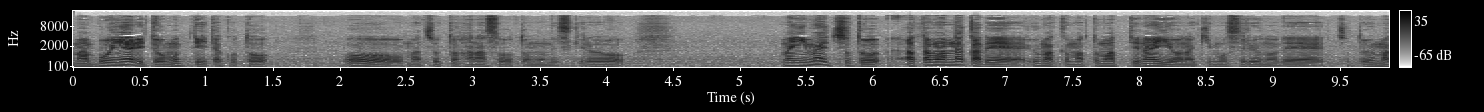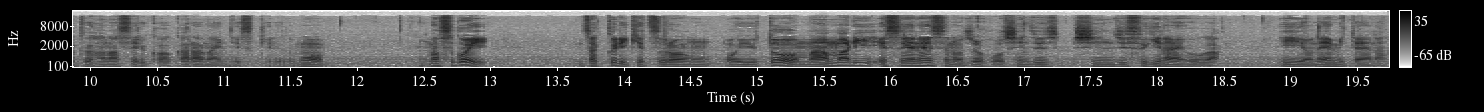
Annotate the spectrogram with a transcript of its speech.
まあ、ぼんやりと思っていたことを、まあ、ちょっと話そうと思うんですけど、まあ、いまいちちょっと頭の中でうまくまとまってないような気もするのでちょっとうまく話せるかわからないんですけれども、まあ、すごいざっくり結論を言うと、まあ、あんまり SNS の情報を信じ信じすぎない方がいいよねみたいな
